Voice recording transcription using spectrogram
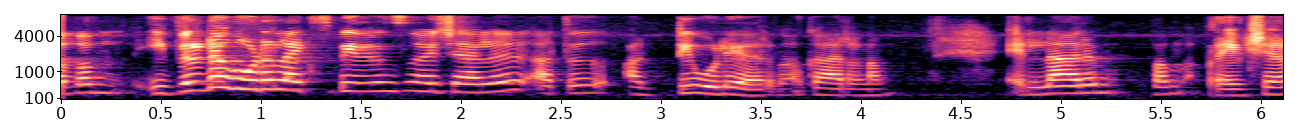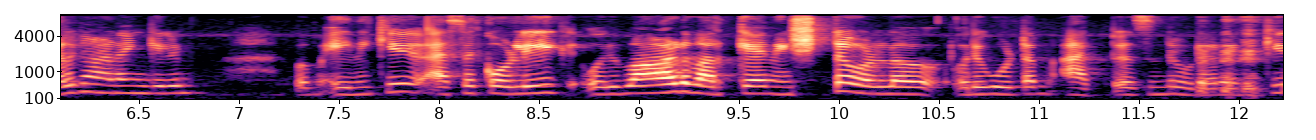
അപ്പം ഇവരുടെ കൂടെയുള്ള എക്സ്പീരിയൻസ് എന്ന് വെച്ചാൽ അത് അടിപൊളിയായിരുന്നു. കാരണം എല്ലാവരും ഇപ്പം പ്രേക്ഷകർക്കാണെങ്കിലും അപ്പം എനിക്ക് ആസ് എ കൊളീഗ് ഒരുപാട് വർക്ക് ചെയ്യാൻ ഇഷ്ടമുള്ള ഒരു കൂട്ടം ആക്ടേഴ്സിന്റെ കൂടെ എനിക്ക്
